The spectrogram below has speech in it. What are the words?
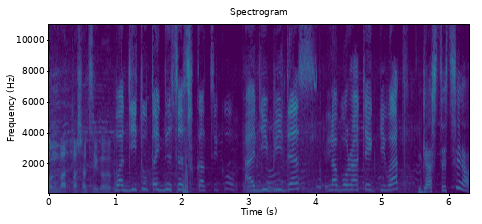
on bat pasatzeko. Bat ditut eginez eskatzeko. Adibidez, laborategi bat. Gaztetzea.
